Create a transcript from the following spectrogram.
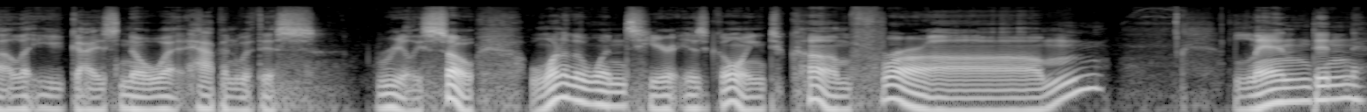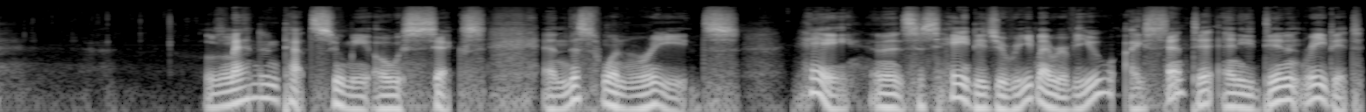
uh, let you guys know what happened with this. Really, so one of the ones here is going to come from Landon Landon Tatsumi 06, and this one reads. Hey, and it says, Hey, did you read my review? I sent it and you didn't read it.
